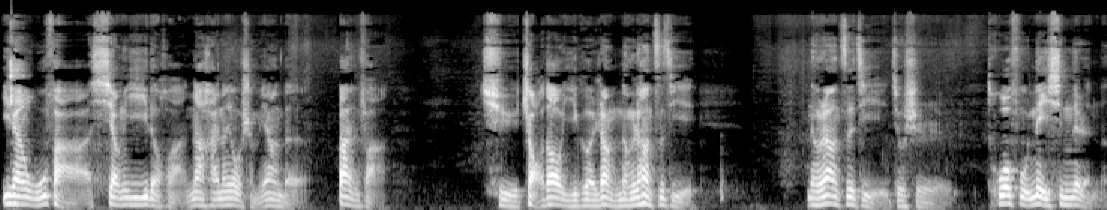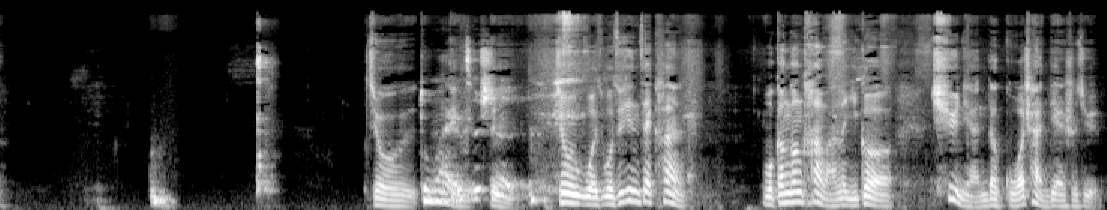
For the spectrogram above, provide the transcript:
依然无法相依的话，那还能有什么样的办法？去找到一个让能让自己能让自己就是托付内心的人呢？就对，就是就我我最近在看，我刚刚看完了一个去年的国产电视剧，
